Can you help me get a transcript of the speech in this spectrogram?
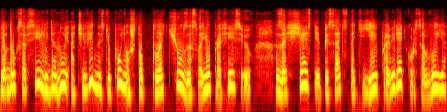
Я вдруг со всей ледяной очевидностью понял, что плачу за свою профессию, за счастье писать статьи, проверять курсовые,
